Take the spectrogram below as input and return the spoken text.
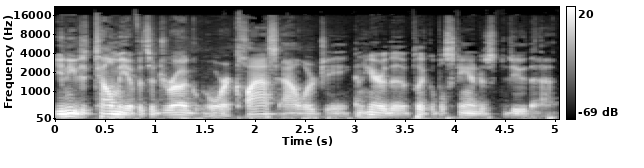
you need to tell me if it's a drug or a class allergy, and here are the applicable standards to do that.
